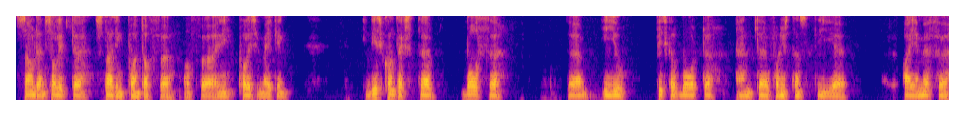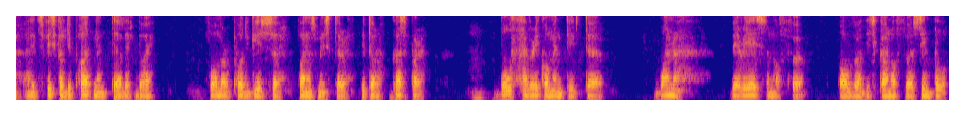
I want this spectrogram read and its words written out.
sound and solid starting point of of any policy making. In this context, both the EU fiscal board and uh, for instance, the uh, IMF uh, and its fiscal department, led by former Portuguese finance minister Vitor Gaspar, both have recommended one variation of of this kind of simple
